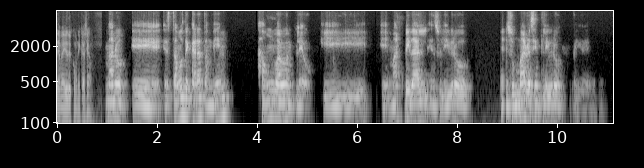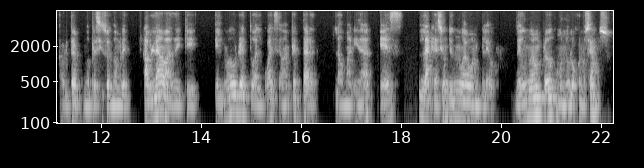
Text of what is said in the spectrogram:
de medios de comunicación. Manu, eh, estamos de cara también a un nuevo empleo y eh, Mark Vidal en su libro, en su más reciente libro, eh, ahorita no preciso el nombre, hablaba de que el nuevo reto al cual se va a enfrentar la humanidad es la creación de un nuevo empleo, de un nuevo empleo como no lo conocemos.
